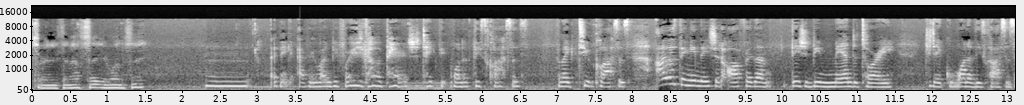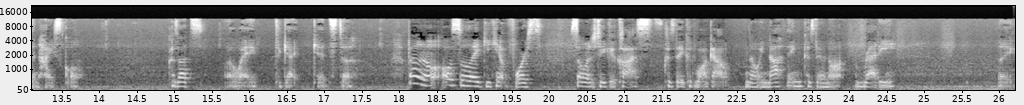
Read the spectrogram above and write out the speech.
Is there anything else that you want to say? Mm, I think everyone before you become a parent should take the, one of these classes, like two classes. I was thinking they should offer them. They should be mandatory to take one of these classes in high school, because that's a way to get kids to. But I don't know. Also, like you can't force someone to take a class because they could walk out knowing nothing because they're not ready. Like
